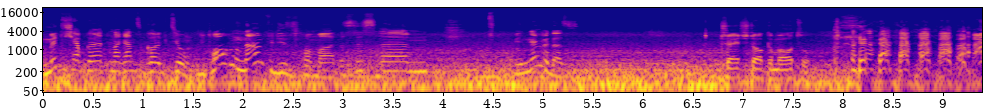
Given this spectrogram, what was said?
mit ich habe gehört, einer ganzen Kollektion. Wir brauchen einen Namen für dieses Format. Das ist, ähm, wie nennen wir das? Trash Talk im Auto.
